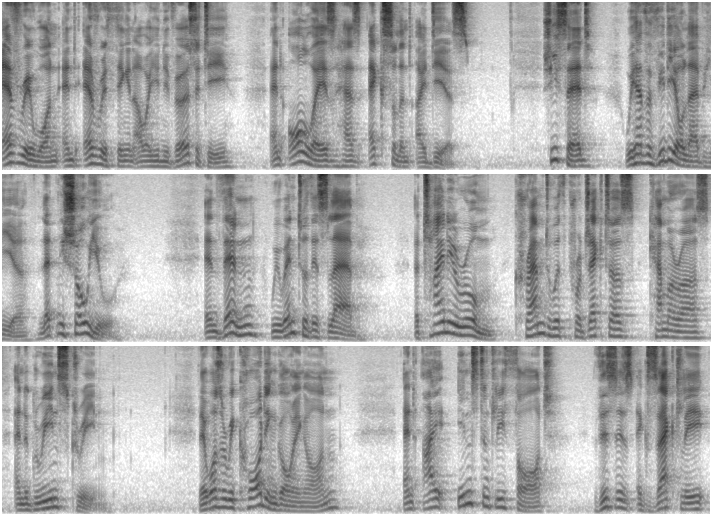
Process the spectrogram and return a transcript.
everyone and everything in our university and always has excellent ideas. She said, we have a video lab here, let me show you. And then we went to this lab, a tiny room crammed with projectors, cameras and a green screen. There was a recording going on and I instantly thought, this is exactly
